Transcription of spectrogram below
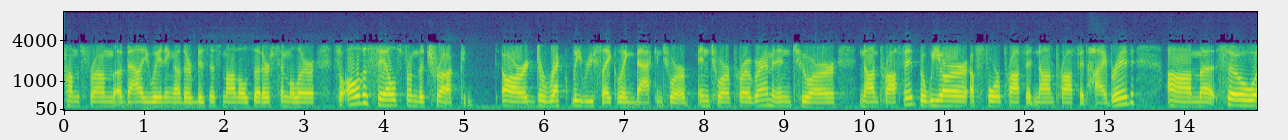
comes from evaluating other business models that are similar. So all the sales from the truck are directly recycling back into our into our program and into our nonprofit, but we are a for-profit nonprofit hybrid. Um, so,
